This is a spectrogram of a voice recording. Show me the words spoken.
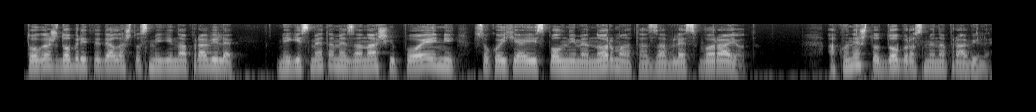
тогаш добрите дела што сме ги направиле, не ги сметаме за наши поени со кои ќе ја исполниме нормата за влез во рајот. Ако нешто добро сме направиле,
